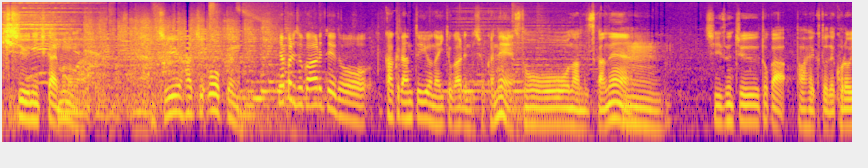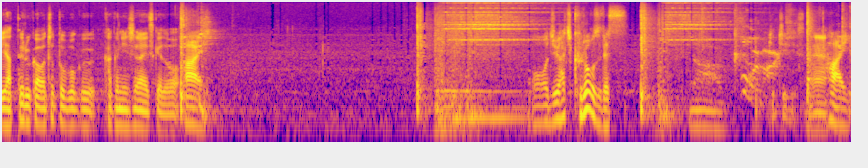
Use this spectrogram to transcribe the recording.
奇襲に近いものがあると思いますね、18オープンやっぱりそこある程度か乱というような意図があるんでしょうかね。そうなんですかね、うん、シーズン中とかパーフェクトでこれをやってるかはちょっと僕確認しないですけど。はい。お18クローズです。きっちりですね。はい。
